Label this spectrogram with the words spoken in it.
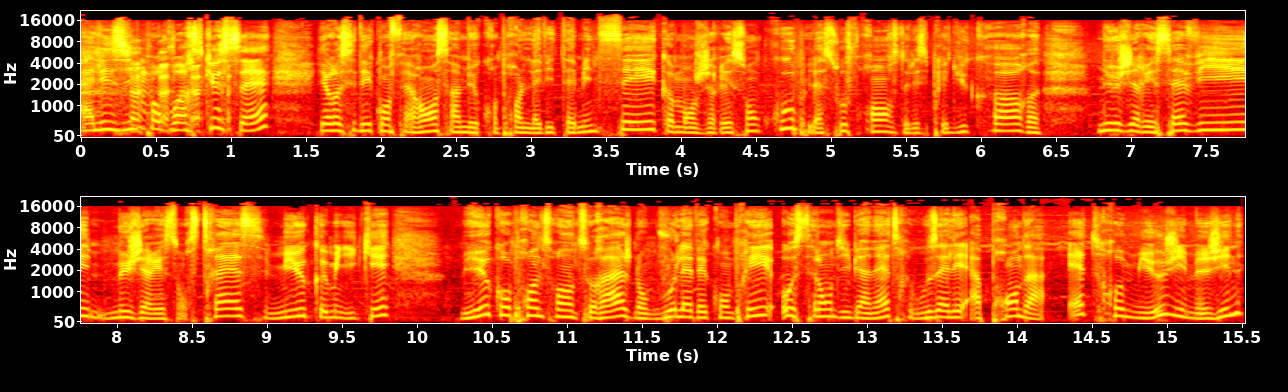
allez-y pour voir ce que c'est. Il y aura aussi des conférences, hein, mieux comprendre la vitamine C, comment gérer son couple, la souffrance de l'esprit du corps, mieux gérer sa vie, mieux gérer son stress, mieux communiquer, mieux comprendre son entourage. Donc vous l'avez compris, au salon du bien-être, vous allez apprendre à être mieux, j'imagine.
